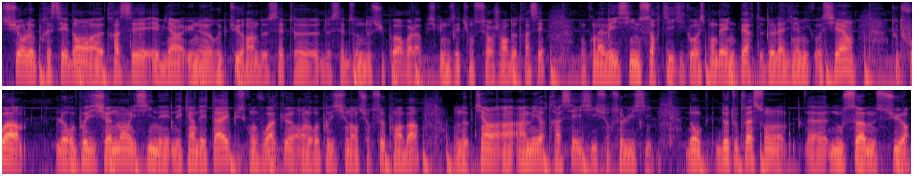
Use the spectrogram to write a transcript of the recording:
sur le précédent euh, tracé et eh bien une rupture hein, de, cette, euh, de cette zone de support voilà puisque nous étions sur ce genre de tracé. Donc on avait ici une sortie qui correspondait à une perte de la dynamique haussière. Toutefois le repositionnement ici n'est qu'un détail puisqu'on voit qu'en le repositionnant sur ce point bas, on obtient un, meilleur tracé ici sur celui-ci. Donc de toute façon, euh, nous sommes sur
